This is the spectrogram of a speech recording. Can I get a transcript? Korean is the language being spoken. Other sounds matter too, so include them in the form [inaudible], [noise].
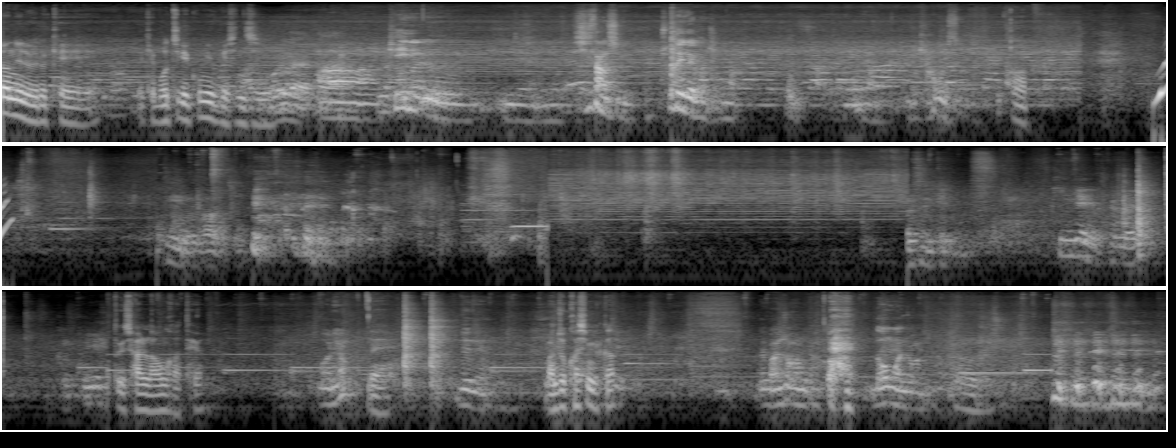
어쩐 일로 이렇게 이렇게 멋지게 꾸미고 계신지. 아 K리그 이제 시상식 초대돼가지고 이렇게 하고 있습니다. 어, 되게 잘 나온 것 같아요. 머리요? 네. 네네. 만족하십니까? 네 만족합니다. [laughs] 너무 만족합니다. [laughs]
